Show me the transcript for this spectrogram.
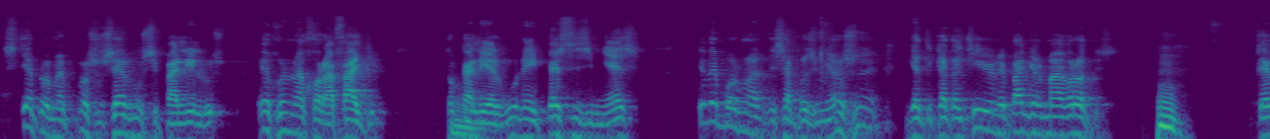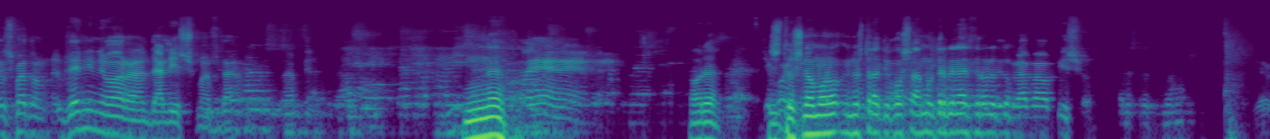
σκέπτομαι πόσους έργους υπαλλήλους έχουν ένα χωραφάκι, το καλλιεργούν, υπέστη ζημιές και δεν μπορούν να τις αποζημιώσουν γιατί κατά κύριο επάγγελμα αγρότης. Μμ. Τέλος πάντων, δεν είναι ώρα να τα λύσουμε αυτά. Ναι, Ναι, ναι. ωραία. Και Ζητώ εγώ- συγγνώμη, μόνο είναι ο στρατηγός, αν μου επιτρέπει ένα Δεν δευτερόλεπτο. τραβάω πίσω. Λέω,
